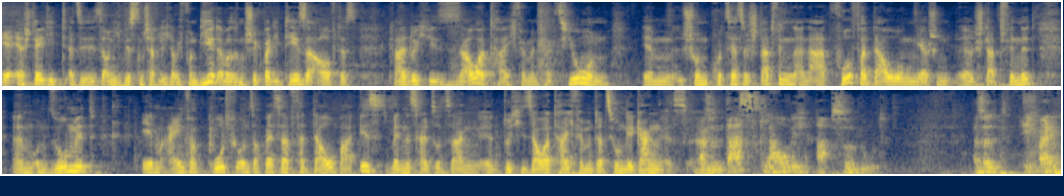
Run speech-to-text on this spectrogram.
er, er stellt die, also ist auch nicht wissenschaftlich, glaube ich, fundiert, aber so ein Stück weit die These auf, dass gerade durch die Sauerteigfermentation ähm, schon Prozesse stattfinden, eine Art Vorverdauung ja schon äh, stattfindet ähm, und somit eben einfach Brot für uns auch besser verdaubar ist, wenn es halt sozusagen äh, durch die Sauerteigfermentation gegangen ist. Also Ähm, das glaube ich absolut. Also ich meine,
